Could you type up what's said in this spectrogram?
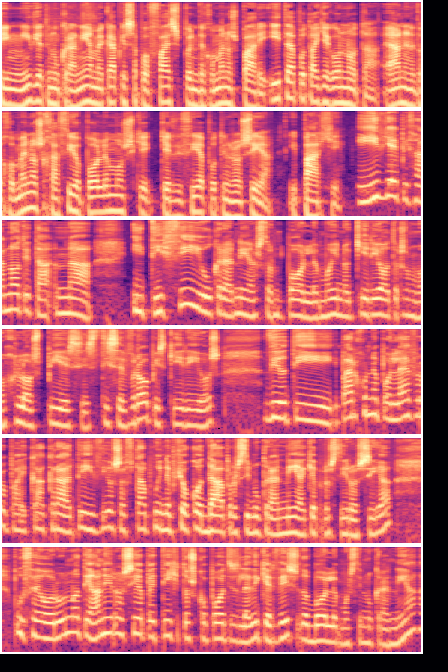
την ίδια την Ουκρανία με κάποιες αποφάσεις που ενδεχομένως πάρει, είτε από τα γεγονότα, εάν ενδεχομένως χαθεί ο πόλεμος και κερδιθεί από την Ρωσία. Υπάρχει. Η ίδια η πιθανότητα να ιτηθεί η Ουκρανία στον πόλεμο είναι ο κυριότερος μοχλός πίεσης της Ευρώπης κυρίως, διότι υπάρχουν πολλά ευρωπαϊκά κράτη, ιδίως αυτά που είναι πιο κοντά προς την Ουκρανία και προς τη Ρωσία, που θεωρούν ότι αν η Ρωσία πετύχει το σκοπό της, δηλαδή κερδίσει τον πόλεμο στην Ουκρανία,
